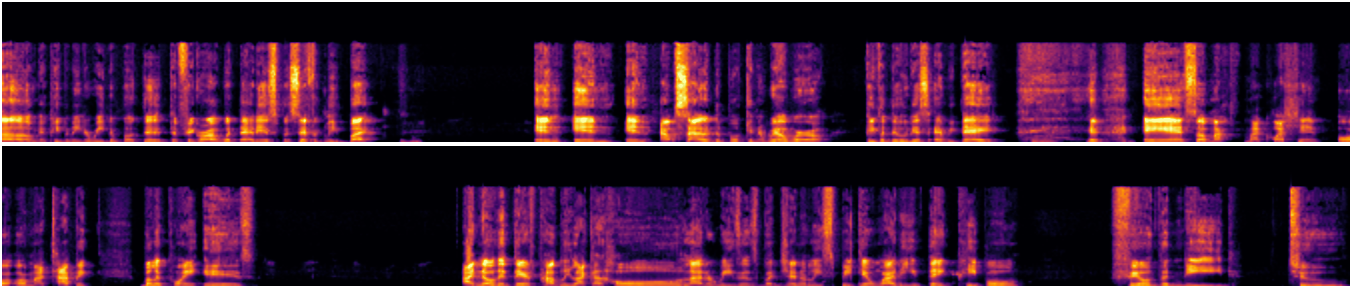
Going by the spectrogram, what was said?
Um, and people need to read the book to, to figure out what that is specifically. But mm-hmm. in in in outside of the book, in the real world, people do this every day. Mm-hmm. and so my my question or or my topic bullet point is I know that there's probably like a whole lot of reasons, but generally speaking, why do you think people feel the need to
